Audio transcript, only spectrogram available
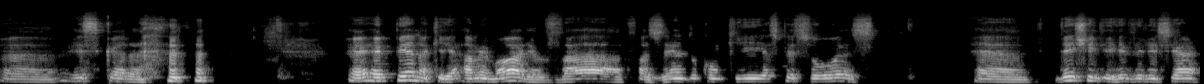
Ah, esse cara. é, é pena que a memória vá fazendo com que as pessoas é, deixem de reverenciar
